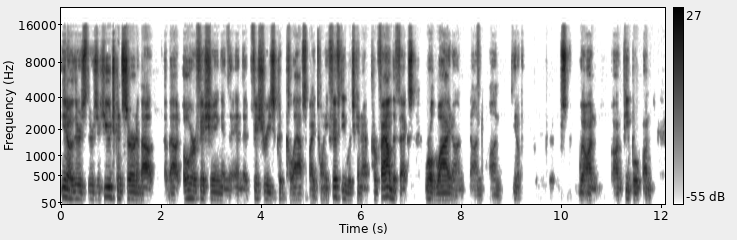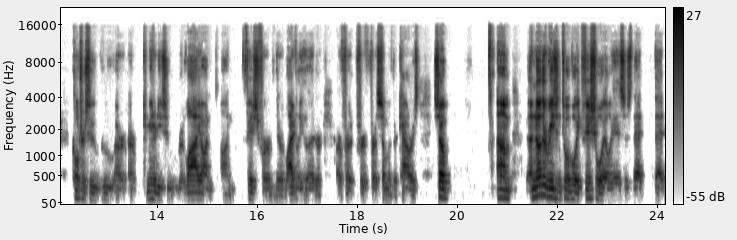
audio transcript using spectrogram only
you know, there's there's a huge concern about about overfishing and and that fisheries could collapse by 2050, which can have profound effects worldwide on on on you know on on people on cultures who who are, are, communities who rely on on fish for their livelihood or or for for, for some of their calories. So um, another reason to avoid fish oil is is that that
